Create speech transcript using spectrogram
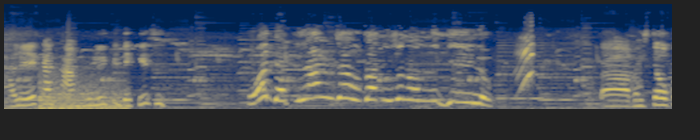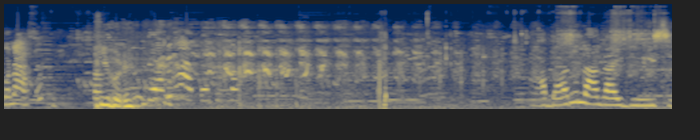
খালি কি ও দেখলাম যে ওটা দুজন অমনি গেইলো তা ভাইস্তে ওখানে আছে? তো তোমার আবারও লাগাই দিয়েছি।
